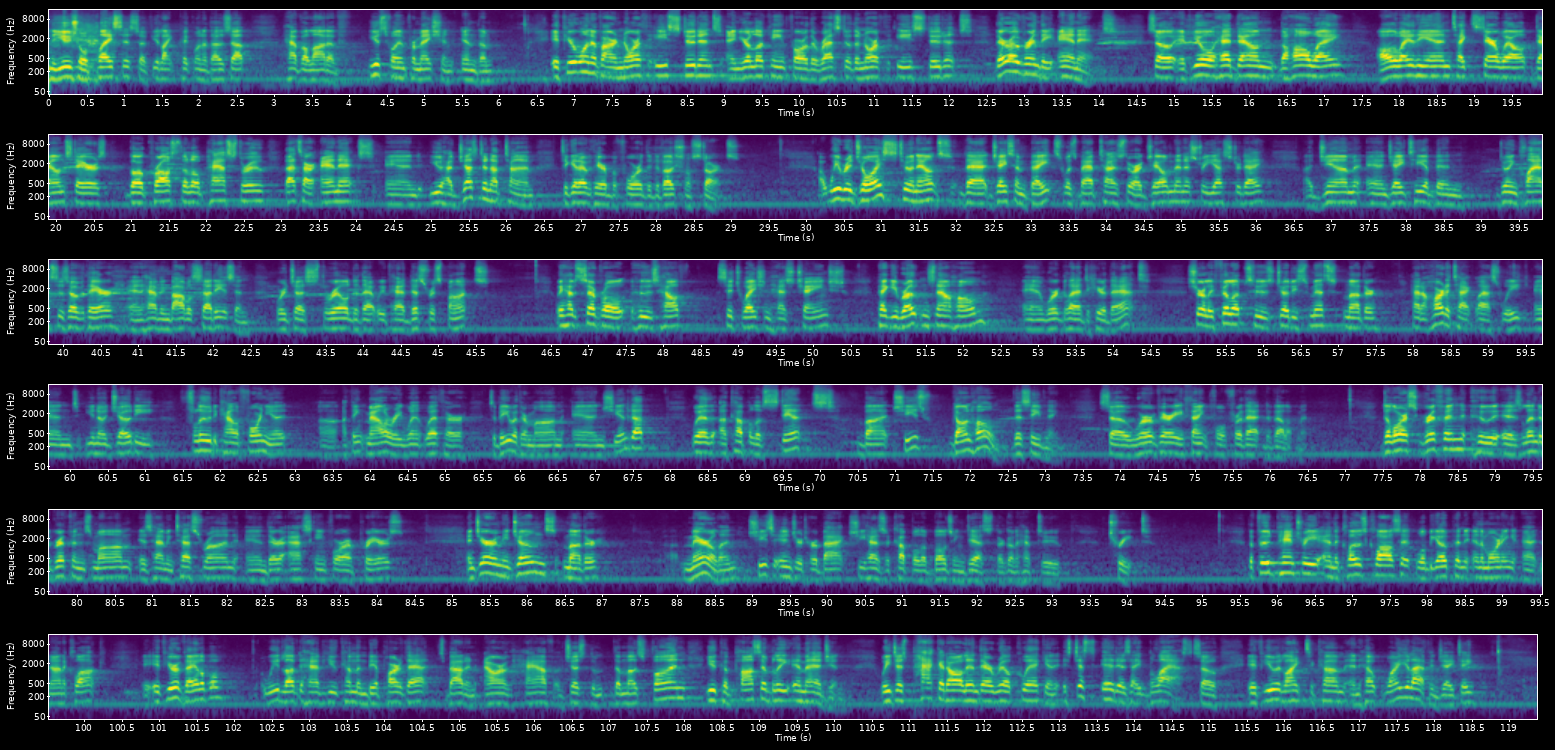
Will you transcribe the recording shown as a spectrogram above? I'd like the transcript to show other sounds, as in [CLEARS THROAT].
in the usual places. So if you'd like to pick one of those up, have a lot of useful information in them. If you're one of our Northeast students and you're looking for the rest of the Northeast students, they're over in the annex. So if you'll head down the hallway, all the way to the end, take the stairwell downstairs, go across the little pass through, that's our annex, and you have just enough time to get over there before the devotional starts. Uh, we rejoice to announce that Jason Bates was baptized through our jail ministry yesterday. Uh, Jim and JT have been doing classes over there and having Bible studies, and we're just thrilled that we've had this response. We have several whose health situation has changed. Peggy Roten's now home, and we're glad to hear that. Shirley Phillips, who's Jody Smith's mother, had a heart attack last week, and you know, Jody flew to California. Uh, I think Mallory went with her to be with her mom, and she ended up with a couple of stints, but she's gone home this evening. So we're very thankful for that development. Dolores Griffin, who is Linda Griffin's mom, is having tests run, and they're asking for our prayers. And Jeremy Jones' mother, Marilyn, she's injured her back. She has a couple of bulging discs they're going to have to treat. The food pantry and the clothes closet will be open in the morning at 9 o'clock. If you're available, we'd love to have you come and be a part of that. It's about an hour and a half of just the, the most fun you could possibly imagine. We just pack it all in there real quick, and it's just, it is a blast. So if you would like to come and help, why are you laughing, JT?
